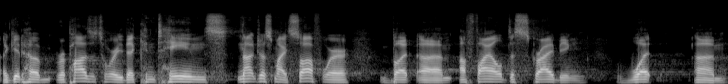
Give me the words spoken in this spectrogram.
a GitHub repository that contains not just my software, but um, a file describing what, um,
